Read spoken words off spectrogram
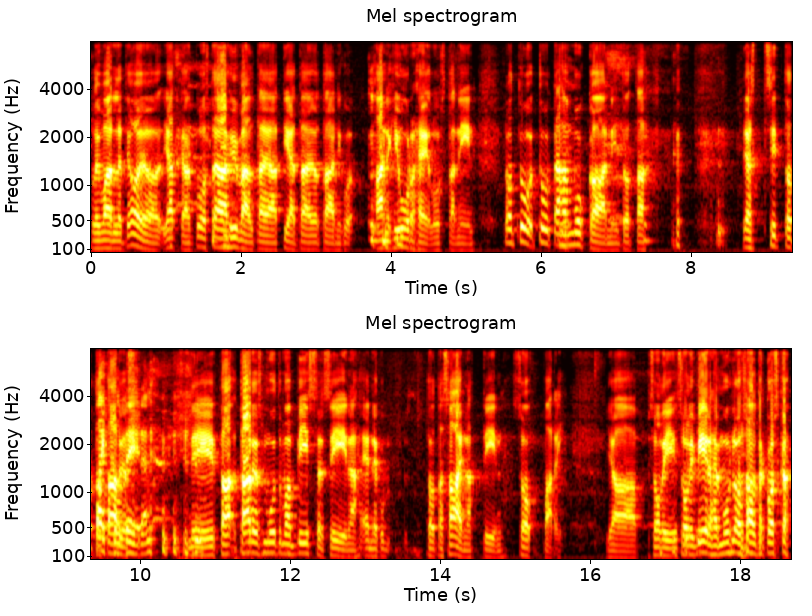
Oli vaan, että joo joo, jatkaa kuulostaa ihan hyvältä ja tietää jotain niin kuin, ainakin urheilusta, niin no tuu, tuu tähän mukaan, niin tota, ja sitten sit, tota, tarjos, niin, ta, tarjos muutaman bissen siinä ennen kuin tota, sainattiin soppari. Ja se oli, se oli virhe mun osalta, koska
